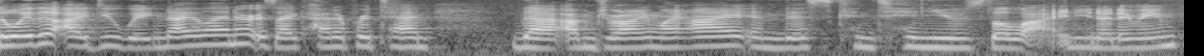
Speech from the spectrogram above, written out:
And the way that I do winged eyeliner is I kind of pretend that I'm drawing my eye and this continues the line, you know what I mean?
